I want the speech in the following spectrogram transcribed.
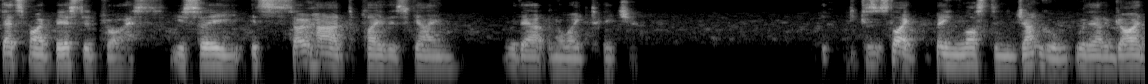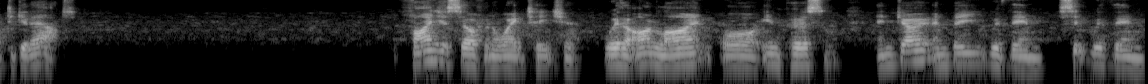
That's my best advice. You see, it's so hard to play this game without an awake teacher. Because it's like being lost in the jungle without a guide to get out. Find yourself an awake teacher, whether online or in person, and go and be with them, sit with them,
